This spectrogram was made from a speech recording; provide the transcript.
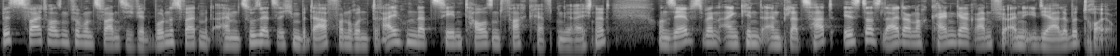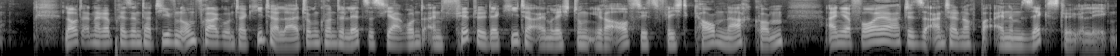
Bis 2025 wird bundesweit mit einem zusätzlichen Bedarf von rund 310.000 Fachkräften gerechnet. Und selbst wenn ein Kind einen Platz hat, ist das leider noch kein Garant für eine ideale Betreuung. Laut einer repräsentativen Umfrage unter Kita-Leitungen konnte letztes Jahr rund ein Viertel der Kita-Einrichtungen ihrer Aufsichtspflicht kaum nachkommen. Ein Jahr vorher hatte dieser Anteil noch bei einem Sechstel gelegen.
